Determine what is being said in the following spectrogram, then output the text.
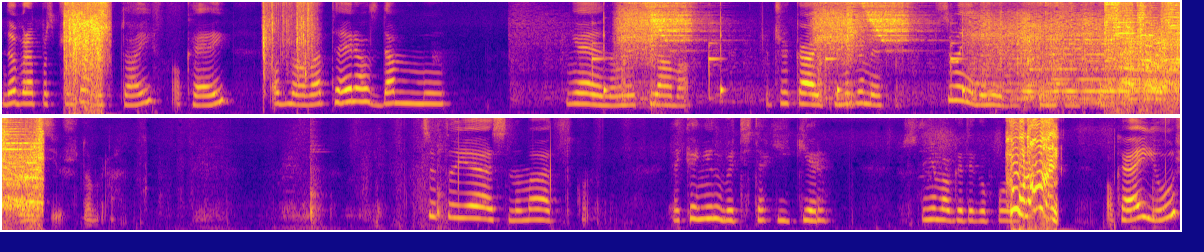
Dobra, posprzątamy tutaj. Okej. Od nowa. Teraz dam mu... Nie no, reklama. Poczekajcie, możemy... Sumie nie będzie... Jest już, dobra. Co to jest? No matko. Jak ja nie lubię takich gier. Nie mogę tego powiedzieć. Okej, już.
